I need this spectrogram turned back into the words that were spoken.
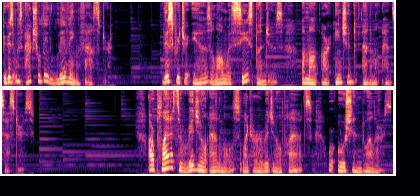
because it was actually living faster. This creature is, along with sea sponges, among our ancient animal ancestors. Our planet's original animals, like her original plants, were ocean dwellers.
